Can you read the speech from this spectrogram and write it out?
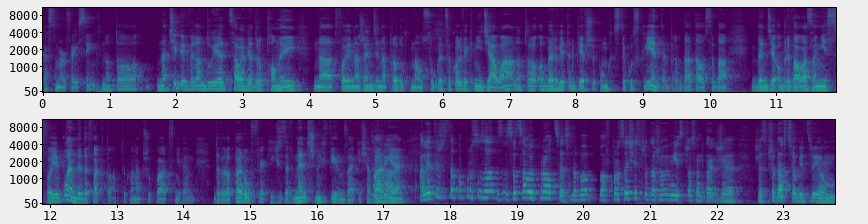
customer facing, no to na ciebie wyląduje całe wiadro pomyj na twoje narzędzie, na produkt, na usługę, cokolwiek nie działa, no to oberwie ten pierwszy punkt styku z klientem, prawda? Ta osoba będzie obrywała za nie swoje błędy de facto, tylko na przykład, nie wiem, deweloperów, jakichś zewnętrznych firm, za jakieś awarie. Tak, ale też za po prostu za, za cały proces, no bo, bo w procesie sprzedażowym jest czasem tak, że, że sprzedawcy obiecują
